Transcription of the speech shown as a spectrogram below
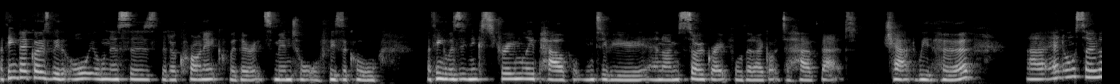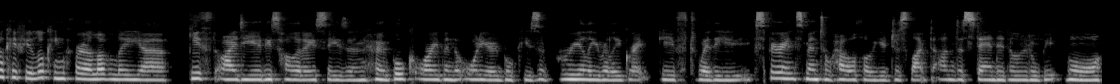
I think that goes with all illnesses that are chronic, whether it's mental or physical. I think it was an extremely powerful interview, and I'm so grateful that I got to have that chat with her. Uh, and also, look, if you're looking for a lovely uh, gift idea this holiday season, her book or even the audio book is a really, really great gift, whether you experience mental health or you just like to understand it a little bit more.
